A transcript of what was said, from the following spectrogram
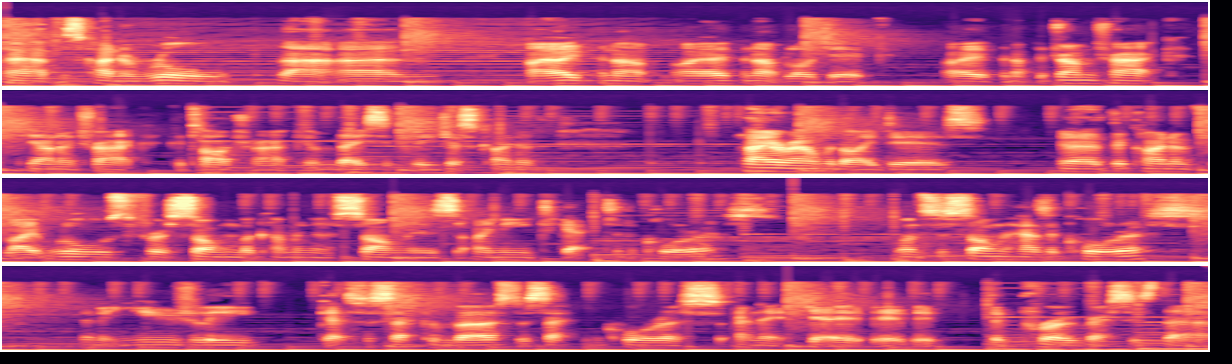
have this kind of rule that um, I open up I open up Logic, I open up a drum track, piano track, guitar track, and basically just kind of play around with ideas. Uh, the kind of like rules for a song becoming a song is I need to get to the chorus. Once a song has a chorus, then it usually gets a second verse, a second chorus, and it, it, it, it the progress is there.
